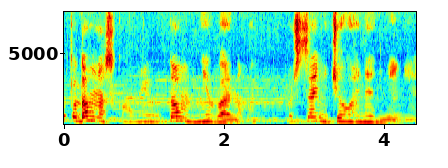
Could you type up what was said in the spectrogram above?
Уже подав на скам і віддав мені Венома. Хоч це нічого й не змінює.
